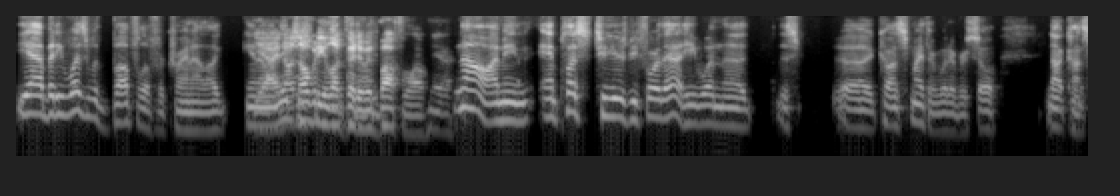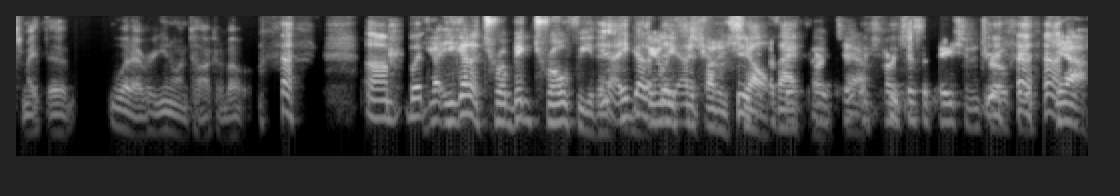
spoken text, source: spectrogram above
yeah, but he was with Buffalo for crying out loud. You know, yeah, know just nobody looked good with Buffalo. Yeah. No, I mean, and plus two years before that, he won the this uh Conn Smythe or whatever. So not Conn Smythe, the whatever, you know what I'm talking about. um, but He got, he got a tro- big trophy that Yeah, he got a barely big fits on his trophy. shelf. A That big thing, yeah. participation trophy. yeah.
